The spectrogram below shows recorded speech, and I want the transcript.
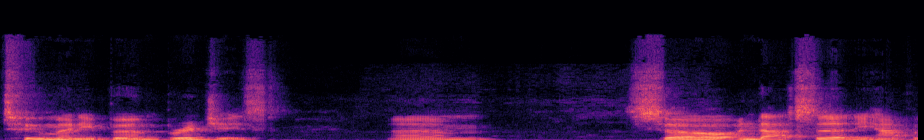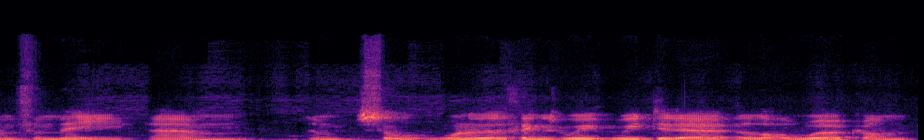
too many burnt bridges. Um, so, and that certainly happened for me. Um, and so one of the things we, we did a, a lot of work on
